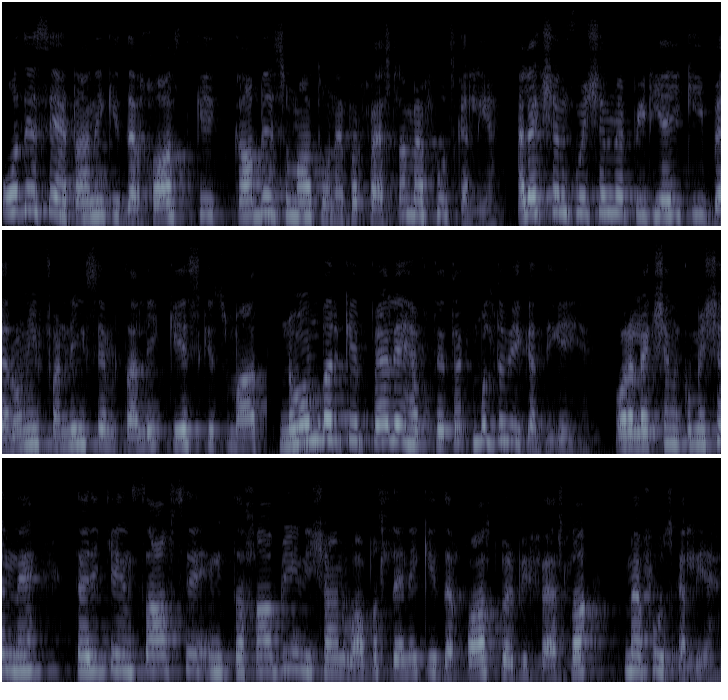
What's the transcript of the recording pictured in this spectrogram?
عہدے سے ہٹانے کی درخواست کے قابل سماعت ہونے پر فیصلہ محفوظ کر لیا۔ الیکشن کمیشن میں پی ٹی آئی کی بیرونی فنڈنگ سے متعلق کیس کی سماعت نومبر کے پہلے ہفتے تک ملتوی کر دی گئی ہے اور الیکشن کمیشن نے تحریک انصاف سے انتخابی نشان واپس لینے کی درخواست پر بھی فیصلہ محفوظ کر لیا ہے۔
